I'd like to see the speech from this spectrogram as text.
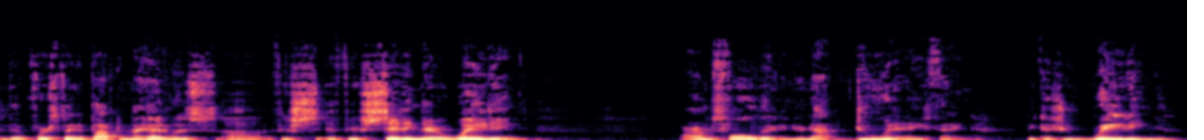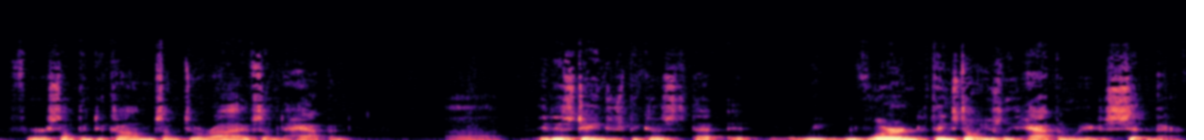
The first thing that popped in my head was uh, if you're if you're sitting there waiting arms folded, and you're not doing anything because you're waiting for something to come, something to arrive, something to happen. Uh, it is dangerous because that it, we we've learned things don't usually happen when you're just sitting there.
